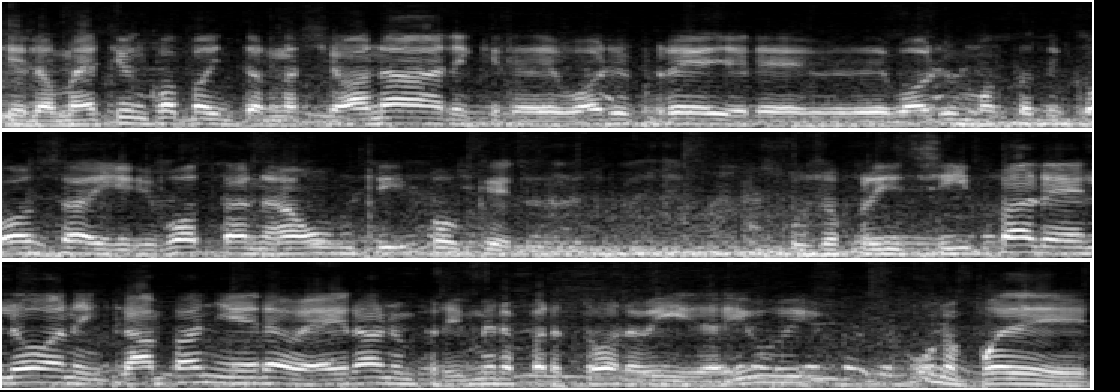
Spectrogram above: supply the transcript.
que lo metió en copas internacionales, que le devolvió el predio, le devolvió un montón de cosas, y votan a un tipo que cuyo principal eslogan en campaña era Belgrano en primera para toda la vida. Y uno puede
